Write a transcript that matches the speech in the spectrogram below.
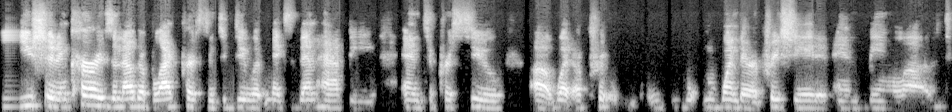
you should encourage another black person to do what makes them happy and to pursue uh, what when they're appreciated and being loved.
